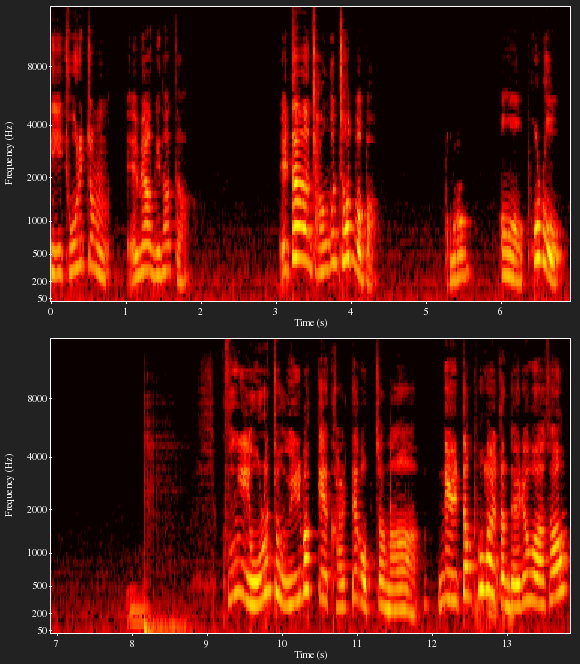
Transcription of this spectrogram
근데 이 조리 좀 애매하긴 하다. 일단은 장군 쳐봐봐. 포로? 어 포로. 음. 궁이 오른쪽 위밖에 갈 데가 없잖아. 근데 일단 포가 일단 내려와서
